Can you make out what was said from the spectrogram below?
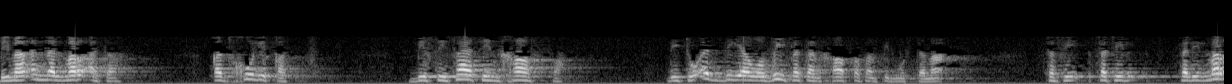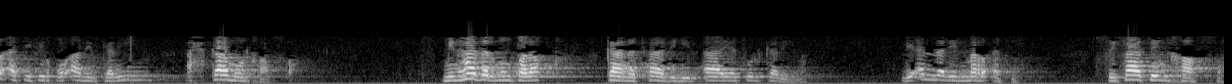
بما أن المرأة قد خلقت بصفات خاصة لتؤدي وظيفة خاصة في المجتمع. ففي ففي فللمرأة في القرآن الكريم أحكام خاصة. من هذا المنطلق كانت هذه الآية الكريمة لأن للمرأة صفات خاصة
